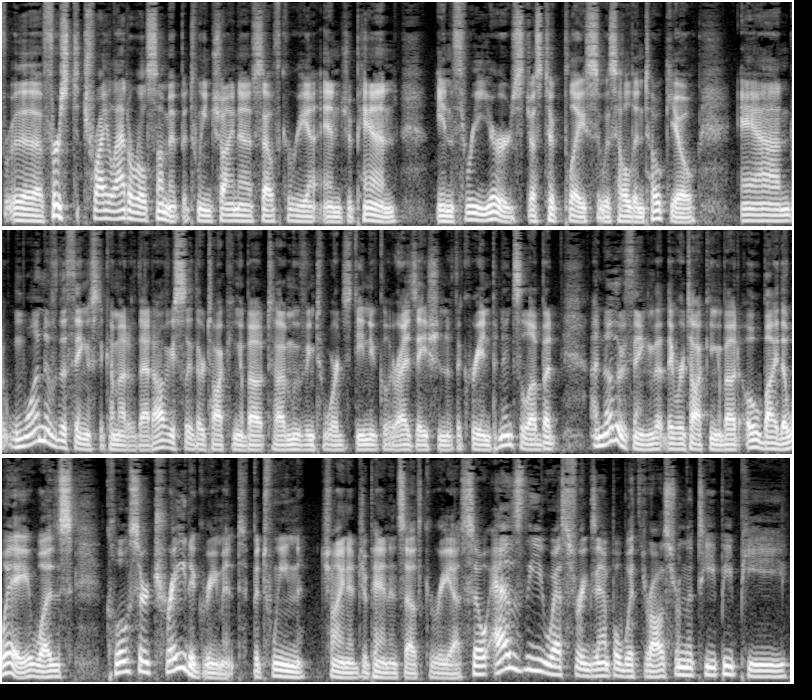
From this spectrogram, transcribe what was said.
the first trilateral summit between China, South Korea, and Japan in three years just took place. It was held in Tokyo. And one of the things to come out of that, obviously, they're talking about uh, moving towards denuclearization of the Korean Peninsula. But another thing that they were talking about, oh, by the way, was closer trade agreement between China, Japan, and South Korea. So as the U.S., for example, withdraws from the TPP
